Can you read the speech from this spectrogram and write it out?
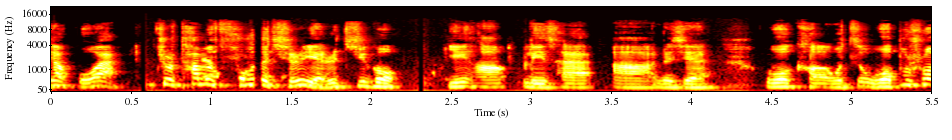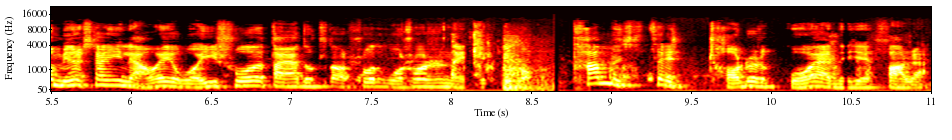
像国外，就是他们服务的其实也是机构。银行理财啊，那些。我靠，我我不说明，相信两位，我一说大家都知道，说我说是哪些机构，他们在朝着国外那些发展，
